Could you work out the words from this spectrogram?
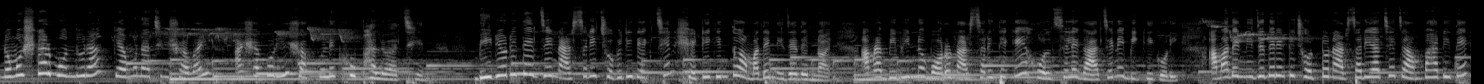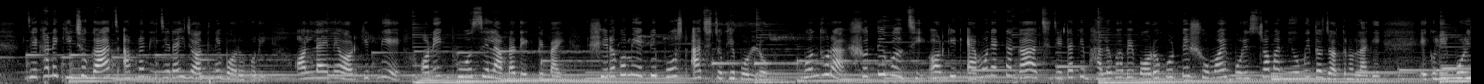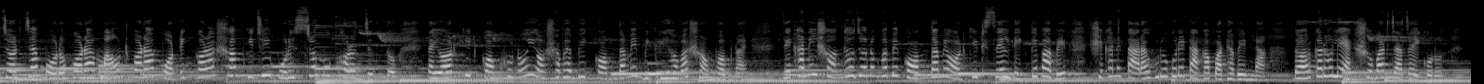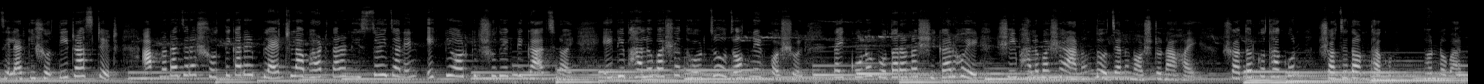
নমস্কার বন্ধুরা কেমন আছেন সবাই? আশা করি সকলে খুব ভালো আছেন। ভিডিওটিতে যে নার্সারি ছবিটি দেখছেন, সেটি কিন্তু আমাদের নিজেদের নয়। আমরা বিভিন্ন বড় নার্সারি থেকে হোলসেলে গাছ এনে বিক্রি করি। আমাদের নিজেদের একটি ছোট্ট নার্সারি আছে চাম্পাহাটিতে, যেখানে কিছু গাছ আমরা নিজেরাই যত্নে বড় করি। অনলাইনে অর্কিড নিয়ে অনেক ভুয়ো সেল আমরা দেখতে পাই। সেরকমই একটি পোস্ট আজ চোখে পড়ল। বন্ধুরা, সত্যি বলছি, অর্কিড এমন একটা গাছ যেটাকে ভালোভাবে বড় করতে সময়, পরিশ্রম আর নিয়মিত যত্ন লাগে। এগুলির পরিচর্যা, বড় করা, মাউন্ট করা পটিং করা সব কিছুই পরিশ্রম ও খরচযুক্ত। তাই অর্কিড কখনোই অস্বাভাবিক কম দামে বিক্রি হওয়া সম্ভব নয়। যেখানেই সন্দেহজনকভাবে কম দামে অর্কিড সেল দেখতে পাবেন, সেখানে তাড়াহুড়ো করে টাকা পাঠাবেন না। দরকার হলে একশো বার যাচাই করুন। সেলার কি সত্যিই ট্রাস্টেড আপনারা যারা সত্যিকারের প্ল্যান্ট লাভার তারা নিশ্চয়ই জানেন একটি অর্কিড শুধু একটি গাছ নয়, এটি ভালোবাসা, ধৈর্য ও যত্নের ফসল। তাই কোনো প্রতারণার শিকার হয়ে সেই ভালোবাসার আনন্দ যেন নষ্ট না হয়। সতর্ক থাকুন, সচেতন থাকুন। ধন্যবাদ।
